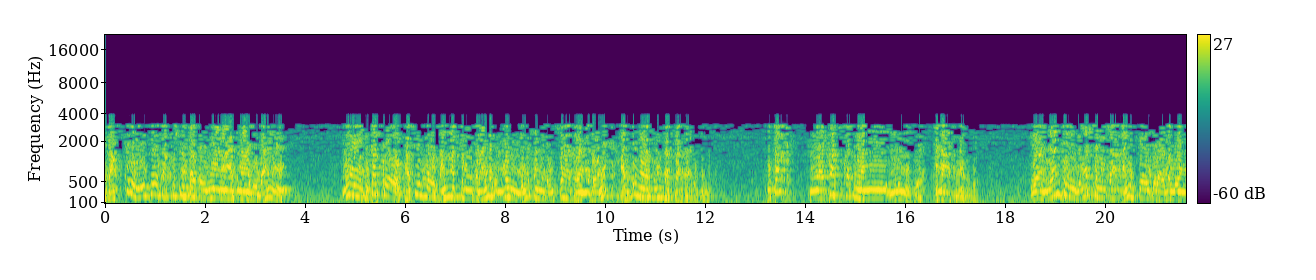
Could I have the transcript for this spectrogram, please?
දක්ෂ රූප දක්ෂ සම්පත විඥාන ආත්මාදී ධර්ම මේ දුක්ඛ පසිහෝ සම්මාත්‍රණය කරන්නට මොනින් වෙනසන්නට උත්සාහ කරන්න ඕන අද්දුම වශයෙන් සත්‍යාකාරයි. දුක්ඛ මොකක්වත් මන්නේ නෙවෙයි අනාත්මයි. ඒ නිරන්තරයෙන් වෙනස් වෙනස අනිත්‍යය කියලා වගේම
